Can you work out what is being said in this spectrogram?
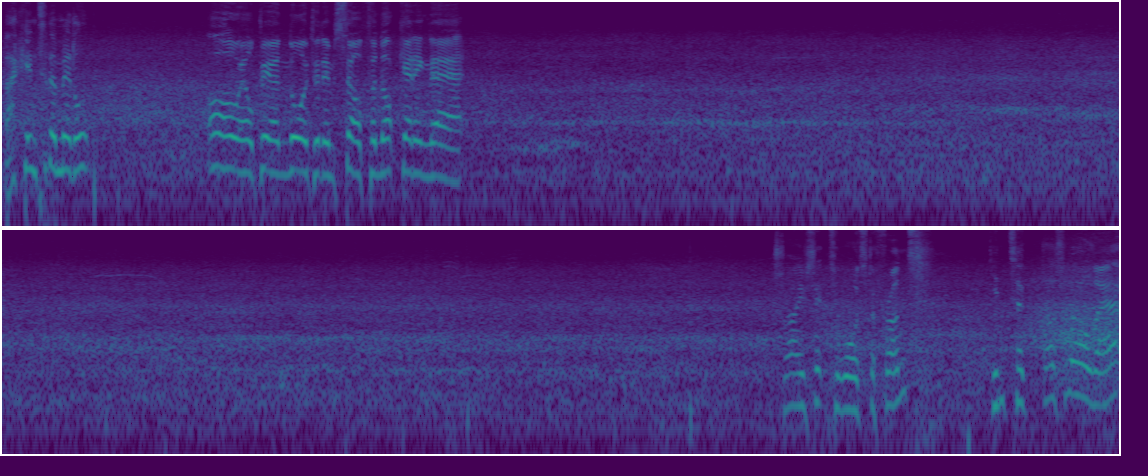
Back into the middle. Oh, he'll be annoyed with himself for not getting there. Drives it towards the front. Ginter does well there,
